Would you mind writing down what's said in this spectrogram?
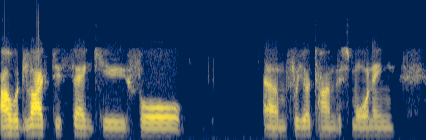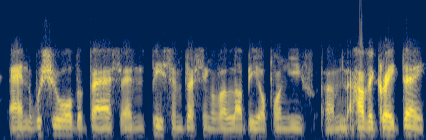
I would like to thank you for um, for your time this morning and wish you all the best and peace and blessing of Allah be upon you. Um, have a great day.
